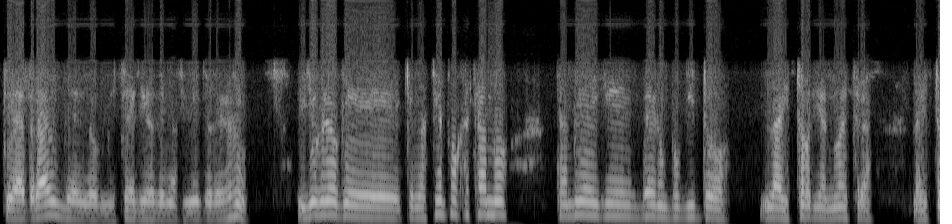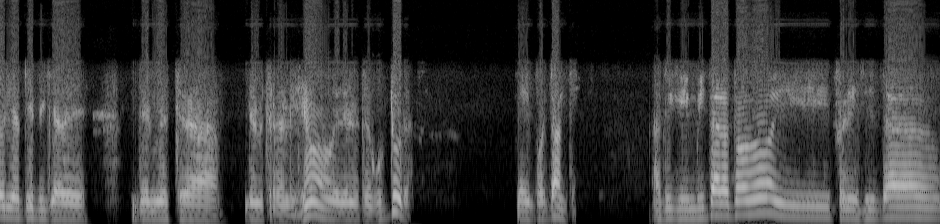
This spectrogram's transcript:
teatral de los misterios del nacimiento de Jesús. Y yo creo que, en los tiempos que estamos también hay que ver un poquito la historia nuestra, la historia típica de, de nuestra de nuestra religión y de nuestra cultura, que es importante. Así que invitar a todos y felicitar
